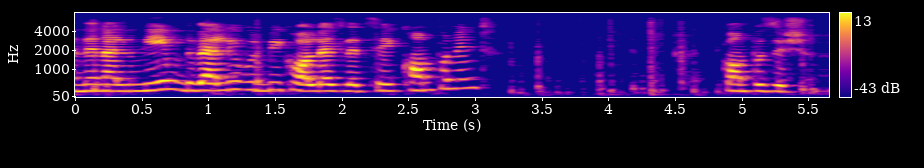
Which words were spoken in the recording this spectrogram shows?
and then I'll name the value would be called as let's say component composition.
